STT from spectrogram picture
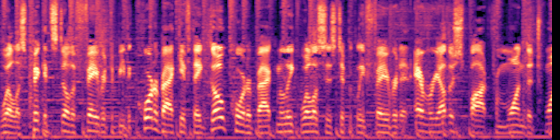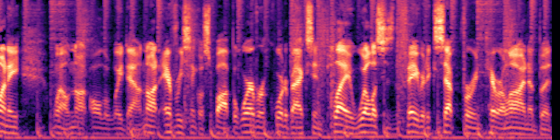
Willis. Pickett's still the favorite to be the quarterback if they go quarterback. Malik Willis is typically favored at every other spot from 1 to 20. Well, not all the way down, not every single spot, but wherever a quarterback's in play, Willis is the favorite except for in Carolina. But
